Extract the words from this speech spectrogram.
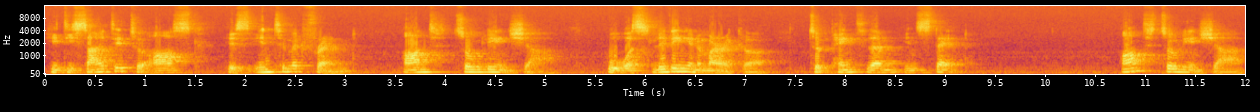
He decided to ask his intimate friend, Aunt Zhou Lianxia, who was living in America, to paint them instead. Aunt Zhou Lianxia,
